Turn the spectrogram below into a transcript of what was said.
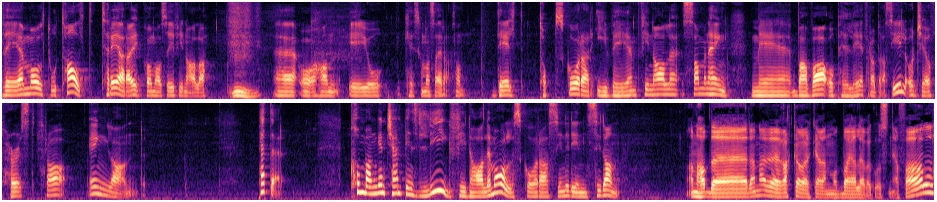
VM-mål totalt. Tre av dem kom altså i finaler. Eh, og han er jo, hva skal man si, da, sånn delt toppskårer i VM-finalesammenheng med Bava og Pelé fra Brasil og Geoff Hurst fra England. Petter, hvor mange Champions League-finalemål skåra Zinedine Zidane? Han hadde den der rakkerøkeren mot Bayer Leverkosen, iallfall.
